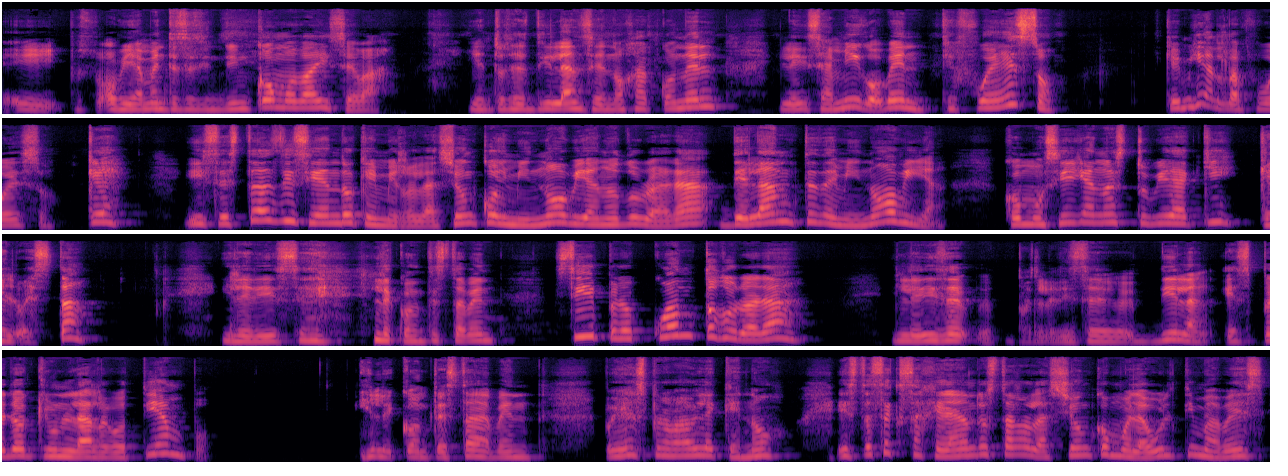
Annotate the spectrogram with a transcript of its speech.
y pues obviamente se siente incómoda y se va. Y entonces Dylan se enoja con él y le dice, amigo, ven, ¿qué fue eso? ¿Qué mierda fue eso? ¿Qué? Y se estás diciendo que mi relación con mi novia no durará delante de mi novia, como si ella no estuviera aquí, que lo está. Y le dice, le contesta Ben, sí, pero ¿cuánto durará? Y le dice, pues le dice Dylan, espero que un largo tiempo. Y le contesta Ben, pues es probable que no. Estás exagerando esta relación como la última vez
